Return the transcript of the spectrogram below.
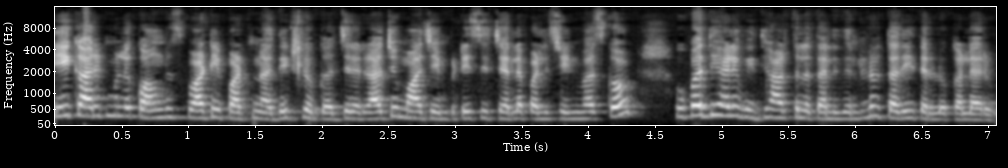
ఈ కార్యక్రమంలో కాంగ్రెస్ పార్టీ పట్టణ అధ్యక్షులు గజ్జల రాజు మాజీ ఎంపీటీసీ చెర్లపల్లి శ్రీనివాస్ గౌడ్ ఉపాధ్యాయులు విద్యార్థుల తల్లిదండ్రులు తదితరులు కలరు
